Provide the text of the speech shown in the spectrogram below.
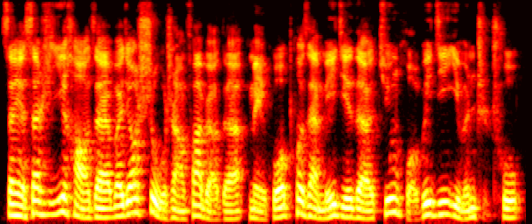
三月三十一号在外交事务上发表的《美国迫在眉睫的军火危机》一文指出，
